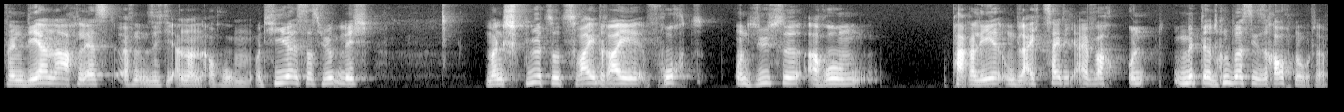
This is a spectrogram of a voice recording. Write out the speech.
wenn der nachlässt, öffnen sich die anderen Aromen. Und hier ist das wirklich, man spürt so zwei, drei Frucht- und süße Aromen parallel und gleichzeitig einfach und mit darüber ist diese Rauchnote.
